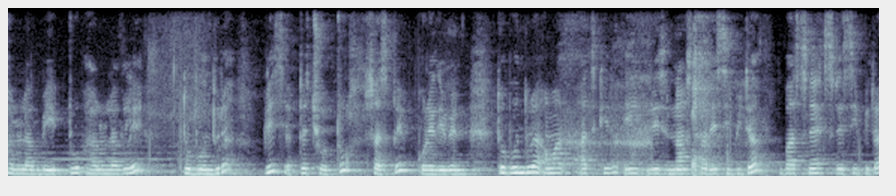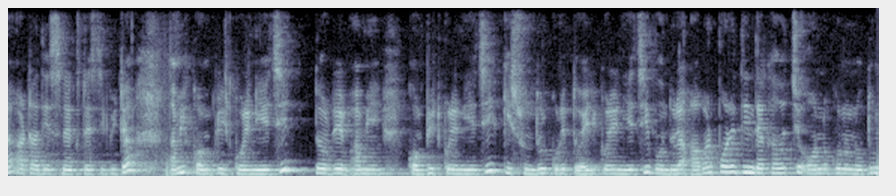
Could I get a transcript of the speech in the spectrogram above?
ভালো লাগবে। একটু ভালো লাগলে তো বন্ধুরা প্লিজ একটা ছোট্ট সাবস্ক্রাইব করে দেবেন। তো বন্ধুরা, আমার আজকের এই নাস্তা রেসিপিটা বা স্ন্যাক্স রেসিপিটা আটা দিয়ে স্ন্যাক্স রেসিপিটা আমি কমপ্লিট করে নিয়েছি। তো আমি কমপ্লিট করে নিয়েছি, কি সুন্দর করে তৈরি করে নিয়েছি। বন্ধুরা, আবার পরের দিন দেখা হচ্ছে অন্য কোনো নতুন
